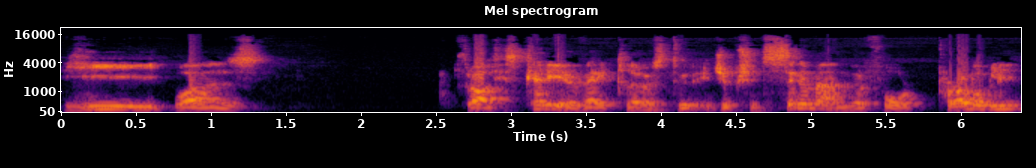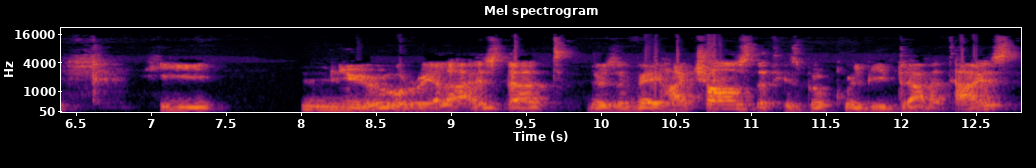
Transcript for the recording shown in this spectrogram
He was, throughout his career, very close to the Egyptian cinema, and therefore, probably he knew or realized that there's a very high chance that his book will be dramatized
